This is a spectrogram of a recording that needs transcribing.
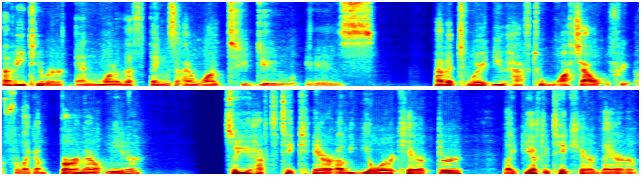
a VTuber, and one of the things that I want to do is have it to where you have to watch out for, for like a burnout meter. So you have to take care of your character, like you have to take care of their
